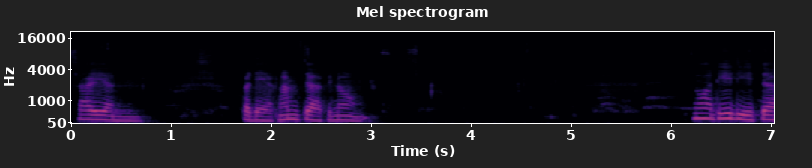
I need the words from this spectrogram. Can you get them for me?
ใส่อันปลาแดกน้ำจ้าพี่น้องนัวดีดีจ้า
